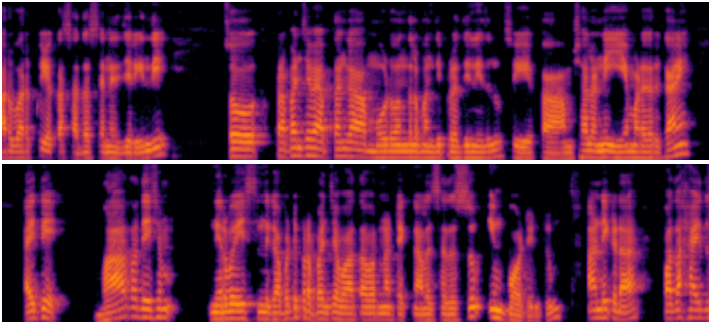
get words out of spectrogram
ఆరు వరకు యొక్క సదస్సు అనేది జరిగింది. సో ప్రపంచవ్యాప్తంగా మూడు వందల మంది ప్రతినిధులు సో ఈ యొక్క అంశాలన్నీ ఏం అడగరు కానీ అయితే భారతదేశం నిర్వహిస్తుంది కాబట్టి ప్రపంచ వాతావరణ టెక్నాలజీ సదస్సు ఇంపార్టెంట్. అండ్ ఇక్కడ పదహైదు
